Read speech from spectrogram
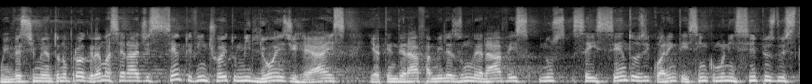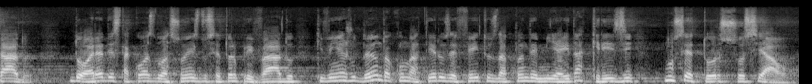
O investimento no programa será de 128 milhões de reais e atenderá famílias vulneráveis nos 645 municípios do estado. Dória destacou as doações do setor privado, que vem ajudando a combater os efeitos da pandemia e da crise no setor social.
